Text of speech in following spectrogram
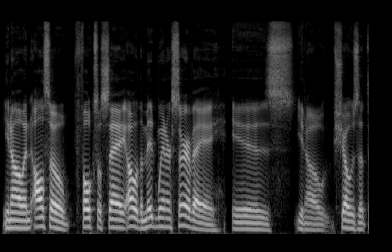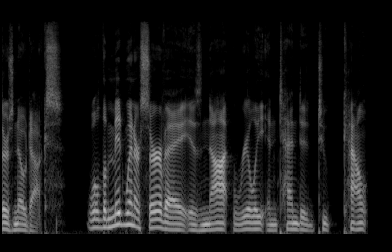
You know, and also folks will say, "Oh, the midwinter survey is, you know, shows that there's no ducks." Well, the midwinter survey is not really intended to count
